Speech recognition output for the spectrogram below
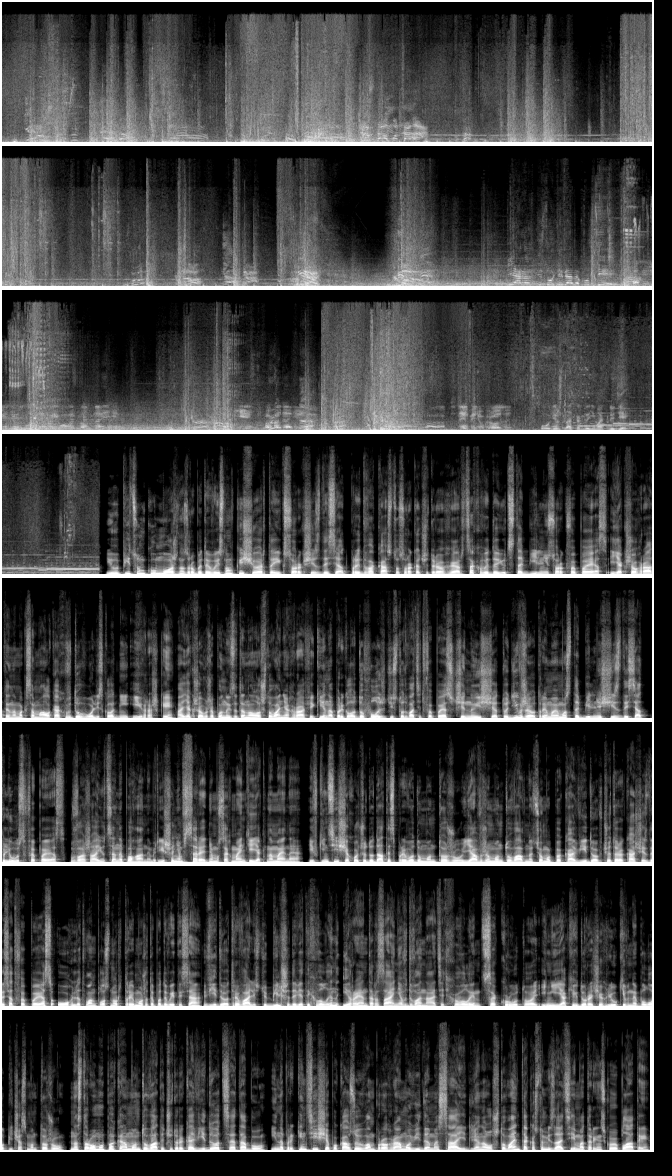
Будешь знать, как донимать людей. І у підсумку можна зробити висновки, що RTX 4060 при 2К 144 Гц видають стабільні 40 FPS, якщо грати на максималках в доволі складні іграшки. А якщо вже понизити налаштування графіки, наприклад, до Full HD 120 FPS чи нижче, тоді вже отримуємо стабільні 60 плюс FPS. Вважаю це непоганим рішенням в середньому сегменті, як на мене. І в кінці ще хочу додати з приводу монтажу. Я вже монтував на цьому ПК відео в 4К 60 FPS, огляд OnePlus Nord 3 можете подивитися. Відео тривалістю більше 9 хвилин і рендер зайняв 12 хвилин. Це круто, і ніяких, до речі, глюків не було під час монтажу. На старому ПК монтувати 4К відео це табу. І наприкінці ще показую вам програму від MSI для налаштувань та кастомізації материнської плати.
